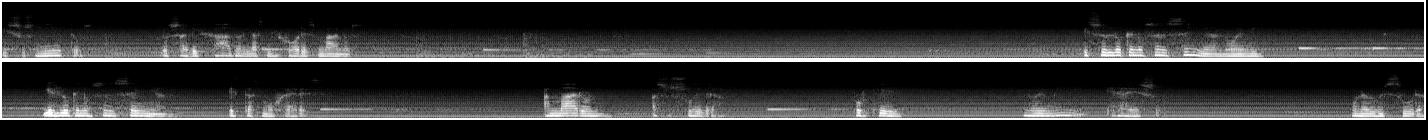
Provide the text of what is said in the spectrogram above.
y sus nietos los ha dejado en las mejores manos. Eso es lo que nos enseña Noemí. Y es lo que nos enseñan estas mujeres. amaron a su suegra, porque Noemí era eso, una dulzura,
